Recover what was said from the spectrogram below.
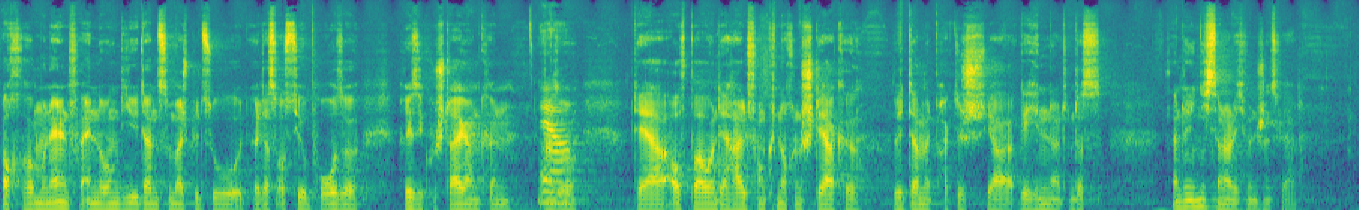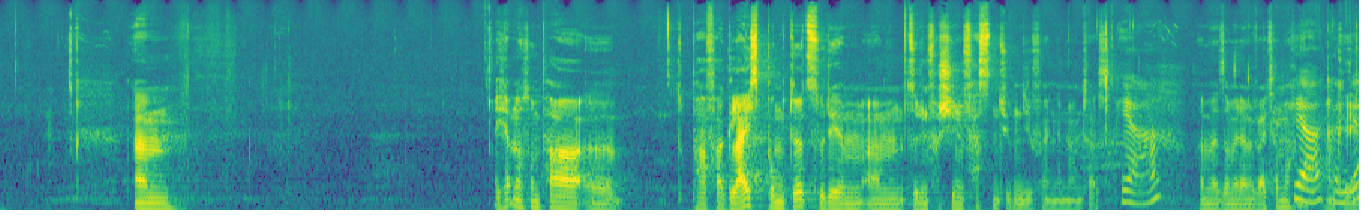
auch hormonellen Veränderungen, die dann zum Beispiel zu äh, das Osteoporose-Risiko steigern können. Ja. Also der Aufbau und Erhalt von Knochenstärke wird damit praktisch ja gehindert und das ist natürlich nicht sonderlich wünschenswert. Ähm, ich habe noch so ein paar, äh, paar Vergleichspunkte zu, dem, ähm, zu den verschiedenen Fastentypen, die du vorhin genannt hast. Ja. Sollen wir, sollen wir damit weitermachen? Ja, können okay. wir.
